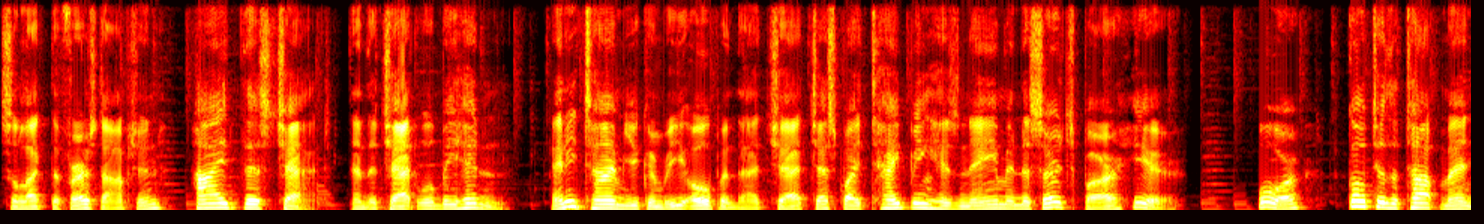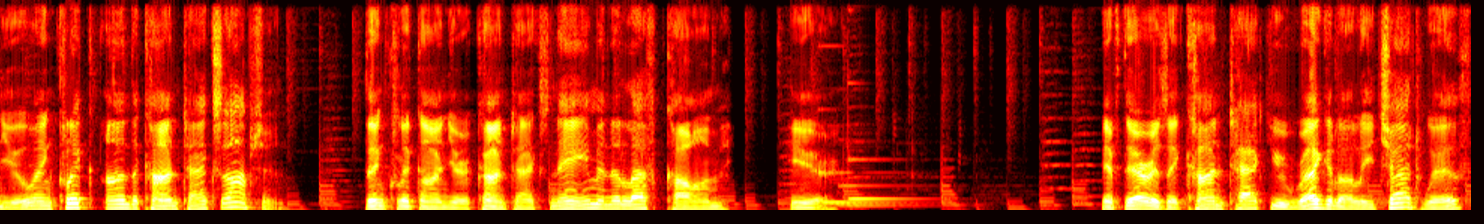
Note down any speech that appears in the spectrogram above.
Select the first option, Hide this chat, and the chat will be hidden. Anytime you can reopen that chat just by typing his name in the search bar here. Or go to the top menu and click on the Contacts option. Then click on your contact's name in the left column here. If there is a contact you regularly chat with,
